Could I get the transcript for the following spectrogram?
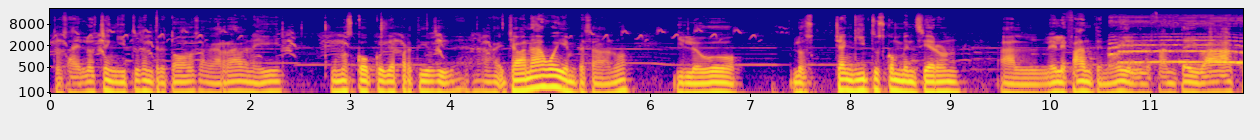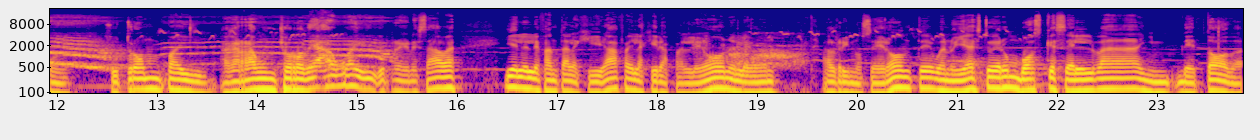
Entonces ahí los changuitos entre todos agarraban ahí unos cocos ya partidos y echaban agua y empezaba, ¿no? Y luego los changuitos convencieron al elefante, ¿no? Y el elefante iba con su trompa y agarraba un chorro de agua y regresaba. Y el elefante a la jirafa y la jirafa al león, el león al rinoceronte. Bueno, ya esto era un bosque, selva de todo.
